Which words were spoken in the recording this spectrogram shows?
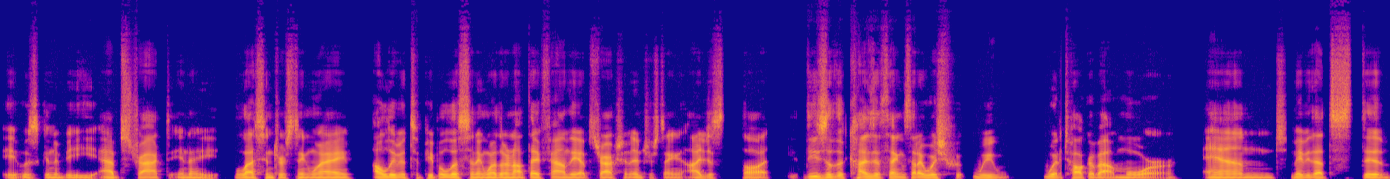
it was going to be abstract in a less interesting way. I'll leave it to people listening whether or not they found the abstraction interesting. I just thought these are the kinds of things that I wish we would talk about more. And maybe that's the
